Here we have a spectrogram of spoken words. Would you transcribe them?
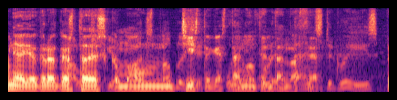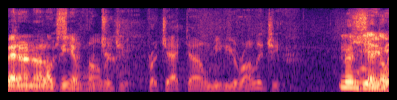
No, yo creo que esto es como un chiste que están intentando hacer. Pero no lo pillo mucho. No entiendo.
